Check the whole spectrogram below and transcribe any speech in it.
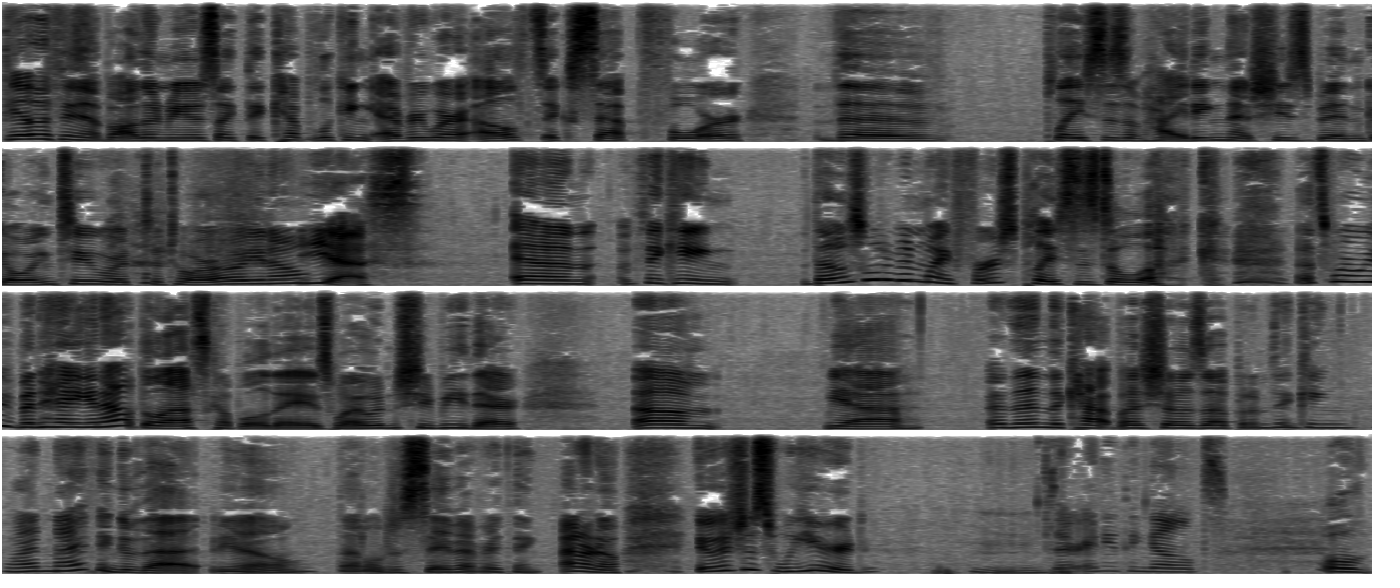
the other thing that bothered me was like they kept looking everywhere else except for the places of hiding that she's been going to or Totoro, you know. yes. And I'm thinking those would have been my first places to look. That's where we've been hanging out the last couple of days. Why wouldn't she be there? Um, yeah. And then the cat bus shows up, and I'm thinking, why didn't I think of that? You know, that'll just save everything. I don't know. It was just weird. Is there anything else? Well,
